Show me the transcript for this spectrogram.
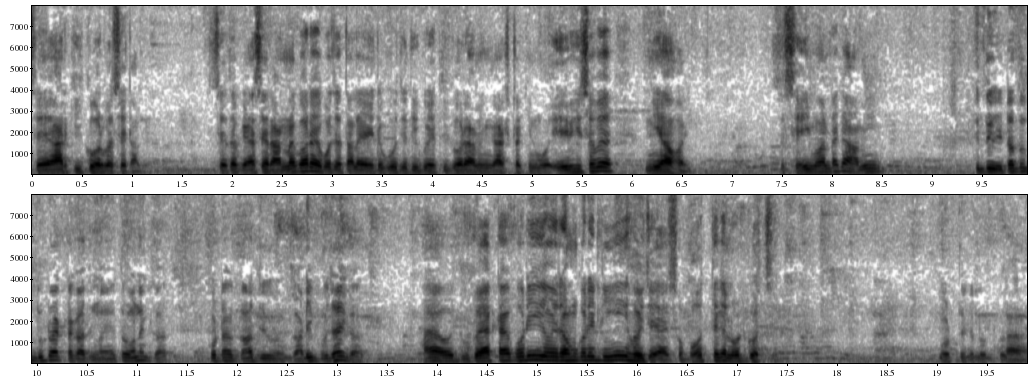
সে আর কি করবে সেটাকে? সে তো গ্যাসে রান্না করে বলছে তাহলে এইটুকু যদি বিক্রি করে আমি গাছটা কিনবো? এই হিসেবে নেওয়া হয়। তো সেই মালটাকে আমি কিন্তু এটা তো দুটো একটা গাছ নয় এ তো অনেক গাছ। ওটা গাছ গাড়ি বোঝাই গাছ। হ্যাঁ ওই দুটো একটা করি ওই রকম করে নিয়েই হয়েছে আর সব ভোর থেকে লোড করছে। ভোর থেকে লোড করে হ্যাঁ।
